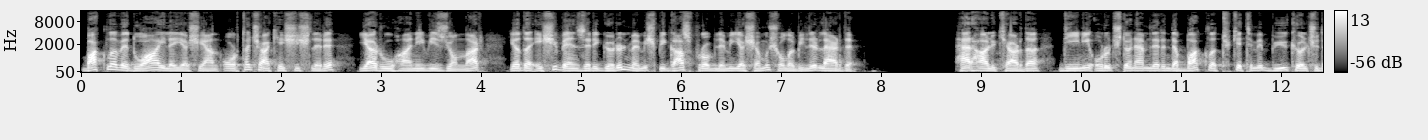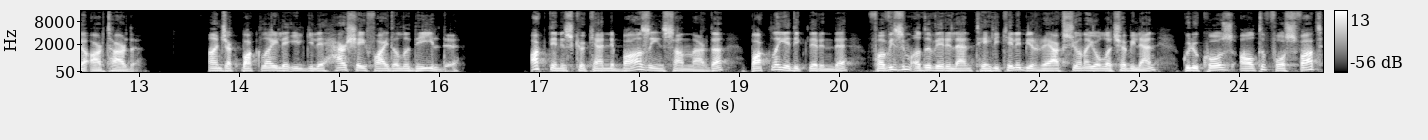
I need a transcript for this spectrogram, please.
bakla ve dua ile yaşayan ortaçağ keşişleri ya ruhani vizyonlar ya da eşi benzeri görülmemiş bir gaz problemi yaşamış olabilirlerdi. Her halükarda dini oruç dönemlerinde bakla tüketimi büyük ölçüde artardı. Ancak bakla ile ilgili her şey faydalı değildi. Akdeniz kökenli bazı insanlarda bakla yediklerinde favizm adı verilen tehlikeli bir reaksiyona yol açabilen glukoz 6-fosfat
